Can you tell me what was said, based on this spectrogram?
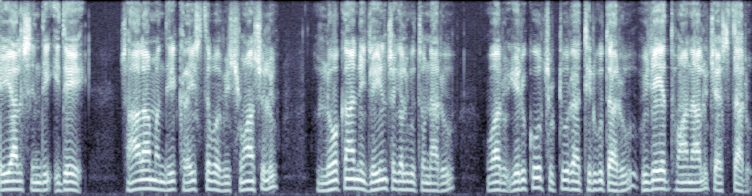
చేయాల్సింది ఇదే. చాలామంది క్రైస్తవ విశ్వాసులు లోకాన్ని జయించగలుగుతున్నారు వారు ఎరుకో చుట్టూరా తిరుగుతారు విజయధ్వానాలు చేస్తారు.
